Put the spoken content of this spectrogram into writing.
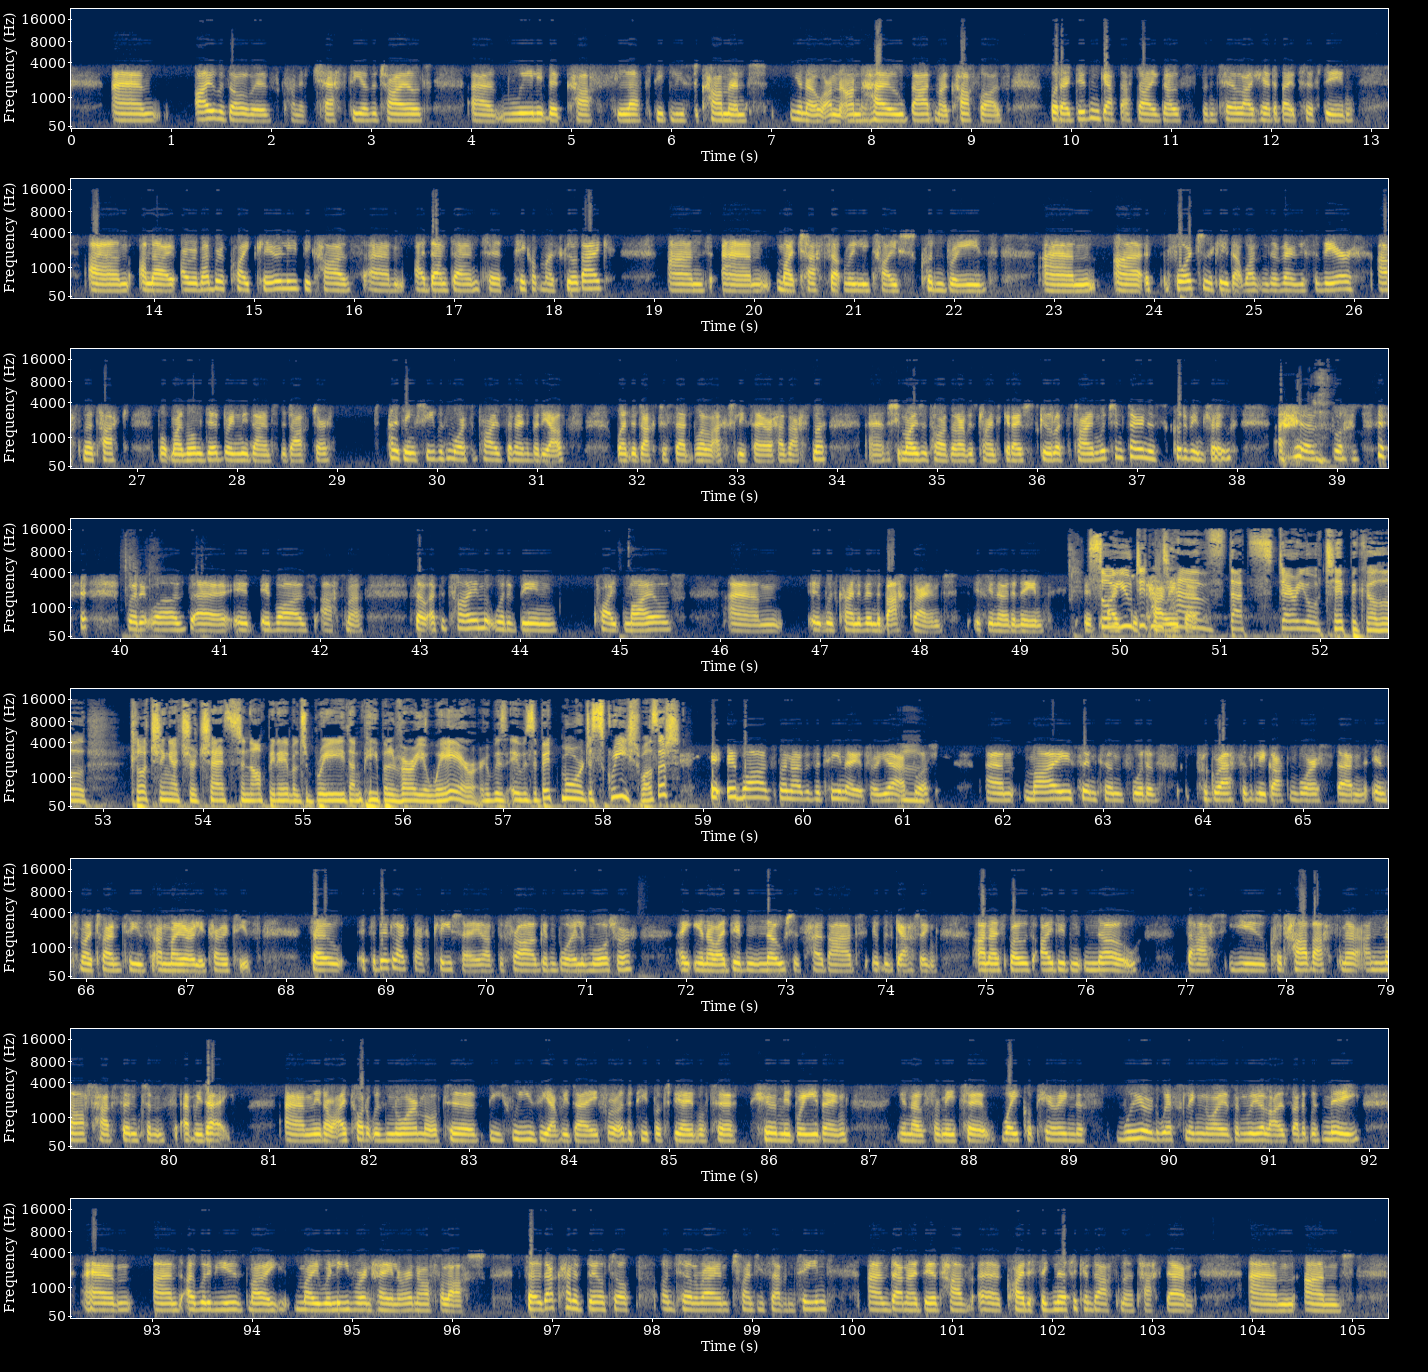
Um, I was always kind of chesty as a child, uh, really big coughs. Lots of people used to comment, you know, on, on how bad my cough was. But I didn't get that diagnosis until I hit about 15. Um, and I, I remember it quite clearly because um, I bent down to pick up my school bag and um, my chest felt really tight, couldn't breathe. Um, uh, fortunately, that wasn't a very severe asthma attack, but my mum did bring me down to the doctor. I think she was more surprised than anybody else when the doctor said, "Well, actually, Sarah has asthma." Um, she might have thought that I was trying to get out of school at the time, which, in fairness, could have been true, um, but but it was uh, it, it was asthma. So at the time, it would have been quite mild. Um, it was kind of in the background, if you know what I mean. It, so I you didn't have it. that stereotypical clutching at your chest and not being able to breathe, and people very aware. It was it was a bit more discreet, was it? It, it was when I was a teenager, yeah. Mm. But um, my symptoms would have progressively gotten worse than into my twenties and my early thirties. So it's a bit like that cliche of the frog in boiling water. I, you know, I didn't notice how bad it was getting, and I suppose I didn't know that you could have asthma and not have symptoms every day. Um, you know, I thought it was normal to be wheezy every day, for other people to be able to hear me breathing, you know, for me to wake up hearing this weird whistling noise and realise that it was me. Um, and I would have used my, my reliever inhaler an awful lot. So that kind of built up until around 2017. And then I did have uh, quite a significant asthma attack then. Um, and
